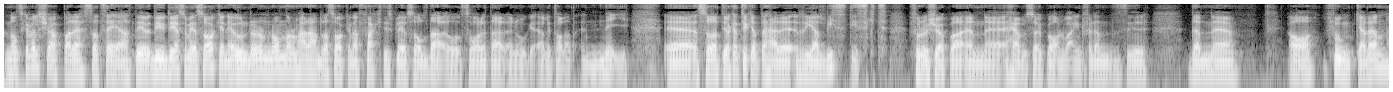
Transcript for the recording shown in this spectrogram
någon ska väl köpa det så att säga. Det, det är ju det som är saken. Jag undrar om någon av de här andra sakerna faktiskt blev sålda och svaret där är nog ärligt talat nej. Eh, så att jag kan tycka att det här är realistiskt för att köpa en eh, hemsökt barnvagn för den ser den eh, Ja, funkar den?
